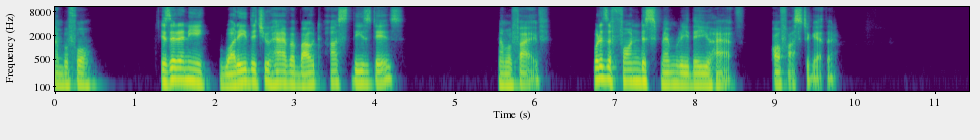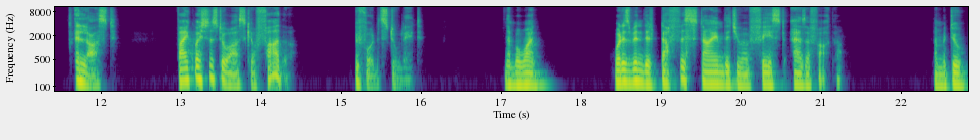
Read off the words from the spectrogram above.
Number four, is there any worry that you have about us these days? Number five, what is the fondest memory that you have of us together. And last, five questions to ask your father before it's too late. Number one, what has been the toughest time that you have faced as a father? Number two,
